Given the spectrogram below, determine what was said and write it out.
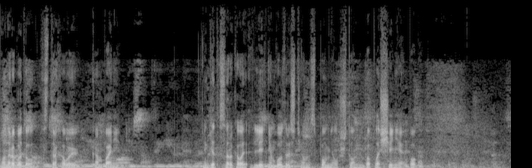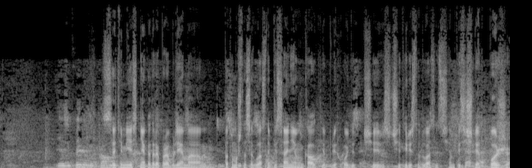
Он работал в страховой компании. И где-то в 40-летнем возрасте он вспомнил, что он воплощение Бога. С этим есть некоторая проблема, потому что, согласно Писаниям, Калки приходит через 427 тысяч лет позже.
